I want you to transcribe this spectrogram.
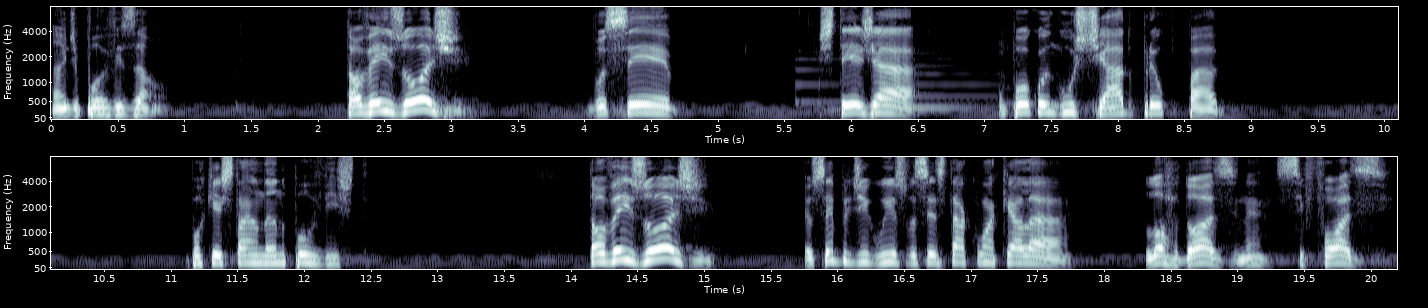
ande por visão. Talvez hoje você esteja um pouco angustiado, preocupado, porque está andando por vista. Talvez hoje, eu sempre digo isso, você está com aquela lordose, né? Cifose,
